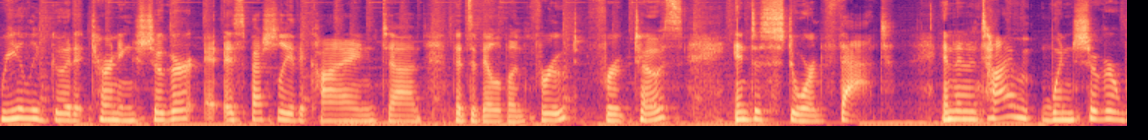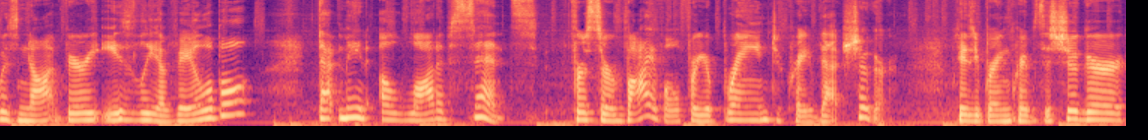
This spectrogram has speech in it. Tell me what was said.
really good at turning sugar, especially the kind uh, that's available in fruit, fructose, into stored fat. And in a time when sugar was not very easily available, that made a lot of sense for survival for your brain to crave that sugar. Because your brain craves the sugar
